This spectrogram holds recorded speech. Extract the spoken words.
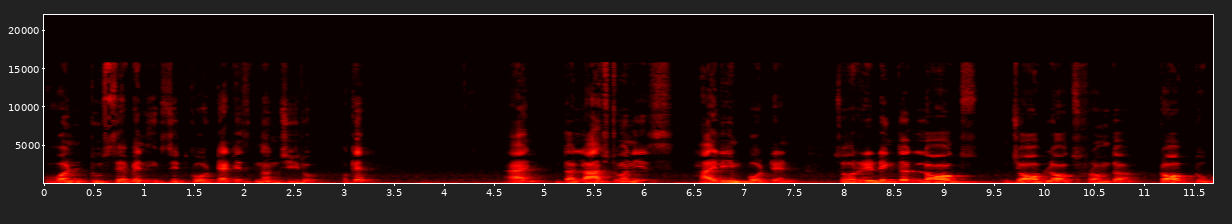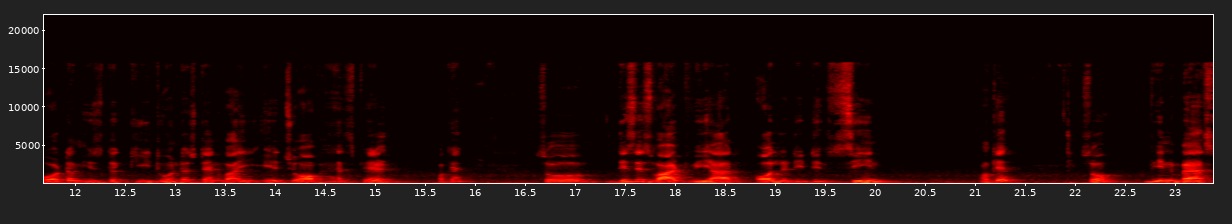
1 to 7 exit code that is non-zero okay? And the last one is highly important. So reading the logs job logs from the top to bottom is the key to understand why a job has failed okay? So this is what we are already seen okay? So win bash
